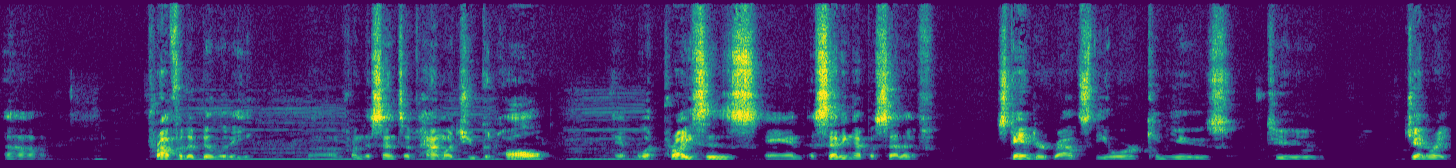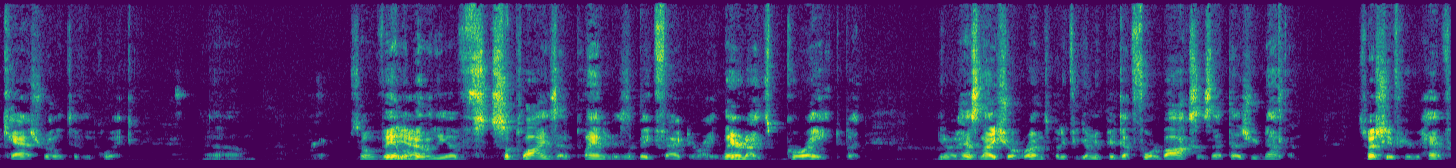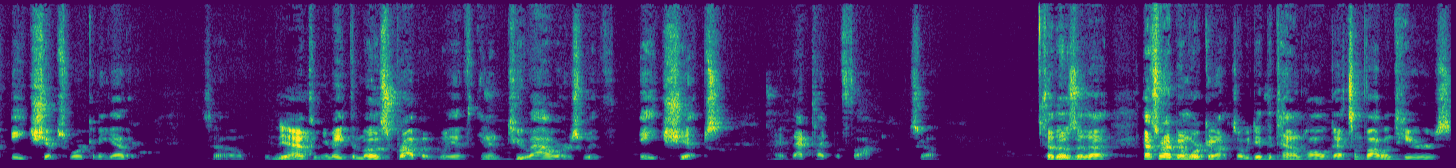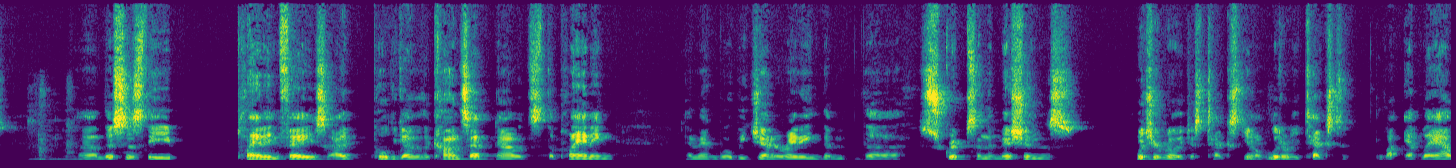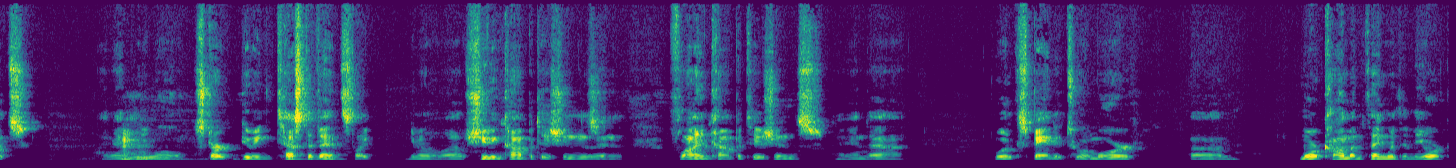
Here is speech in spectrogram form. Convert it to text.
uh, profitability uh, from the sense of how much you can haul, at what prices, and setting up a set of standard routes the org can use to generate cash relatively quick. Um, so availability yeah. of supplies at a planet is a big factor, right? Laranite's great, but you know it has nice short runs. But if you're going to pick up four boxes, that does you nothing, especially if you have eight ships working together. So yeah, can you make the most profit with in two hours with eight ships? Right? That type of thought. So, so those are the that's what I've been working on. So we did the town hall, got some volunteers. Uh, this is the planning phase. I pulled together the concept. Now it's the planning, and then we'll be generating the the scripts and the missions, which are really just text, you know, literally text layouts. And then mm-hmm. we will start doing test events like you know uh, shooting competitions and flying competitions, and uh, we'll expand it to a more um, more common thing within the org.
